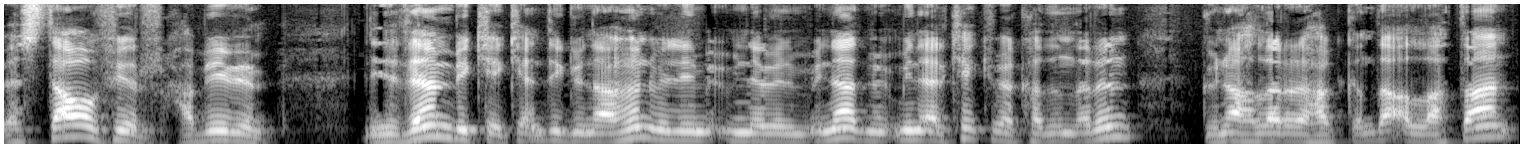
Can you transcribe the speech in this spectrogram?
Ve estağfir Habibim. Lizenbike kendi günahın ve müminle müminat mümin erkek ve kadınların günahları hakkında Allah'tan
